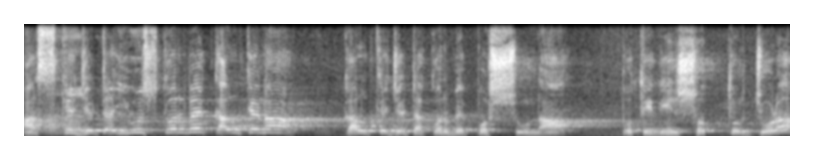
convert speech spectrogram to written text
আজকে যেটা ইউজ করবে, কালকে না। কালকে যেটা করবে পরশু না। প্রতিদিন সত্তর জোড়া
